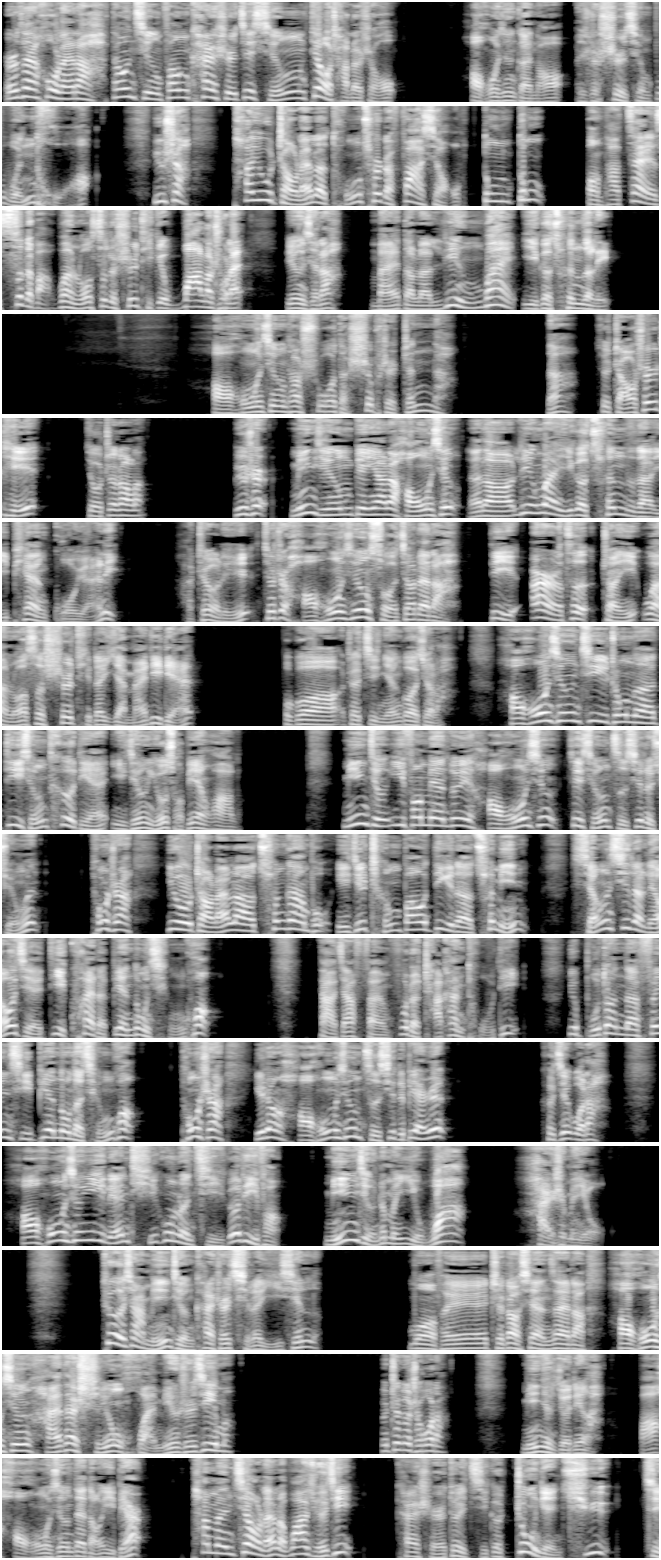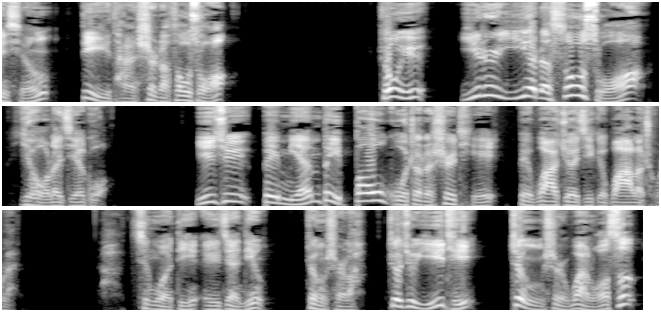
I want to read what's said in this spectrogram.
而在后来呢当警方开始进行调查的时候，郝红星感到这事情不稳妥，于是啊。他又找来了同村的发小东东，帮他再次的把万罗斯的尸体给挖了出来，并且呢埋到了另外一个村子里。郝红星他说的是不是真的？那去找尸体就知道了。于是民警便押着郝红星来到另外一个村子的一片果园里，啊，这里就是郝红星所交代的第二次转移万罗斯尸体的掩埋地点。不过这几年过去了，郝红星记忆中的地形特点已经有所变化了。民警一方面对郝红星进行仔细的询问，同时啊，又找来了村干部以及承包地的村民，详细的了解地块的变动情况。大家反复的查看土地，又不断的分析变动的情况，同时啊，也让郝红星仔细的辨认。可结果呢，郝红星一连提供了几个地方，民警这么一挖，还是没有。这下民警开始起了疑心了，莫非直到现在的郝红星还在使用缓兵之计吗？那这个时候呢，民警决定啊，把郝红星带到一边，他们叫来了挖掘机，开始对几个重点区域进行地毯式的搜索。终于，一日一夜的搜索有了结果，一具被棉被包裹着的尸体被挖掘机给挖了出来。啊，经过 DNA 鉴定，证实了这具遗体正是万罗斯。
